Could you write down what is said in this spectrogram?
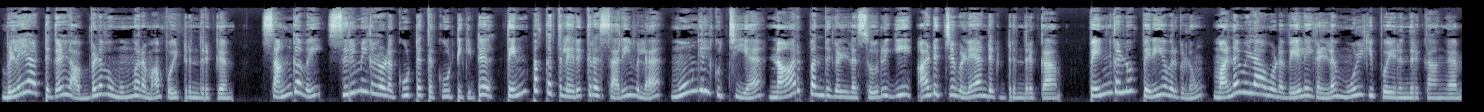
விளையாட்டுகள் அவ்வளவு மும்மரமா போயிட்டு இருந்திருக்கு. சங்கவை சிறுமிகளோட கூட்டத்தை கூட்டிக்கிட்டு தென்பக்கத்துல இருக்கிற சரிவுல மூங்கில் குச்சிய நார்பந்துகள்ல சொருகி அடிச்சு விளையாண்டுகிட்டு இருந்திருக்கா. பெண்களும் பெரியவர்களும் மனவிழாவோட வேலைகள்ல மூழ்கி போயிருந்திருக்காங்க.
